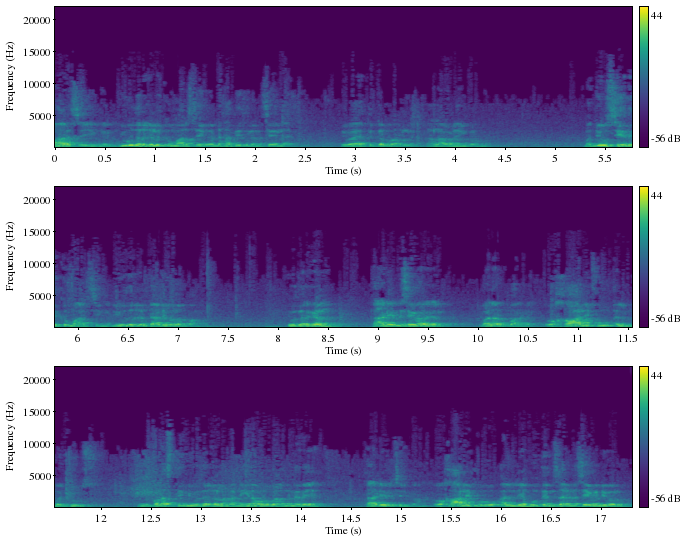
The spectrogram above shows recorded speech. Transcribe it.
மாறு செய்யுங்கள் யூதர்களுக்கு மாறு செய்யுங்கள் ஹதீஸ்ல என்ன செய்யல ரிவாயத்துக்கள் வரல. நல்லா விளங்கிக்கணும் மஜூசியலுக்கு மாறு செய்யுங்கள் யூதர்கள் தாடி வளர்ப்பாங்க. யூதர்கள் தாடி என்ன செய்வார்கள்? வளர்ப்பார்கள். ஒஹாலிஃபு அல் மஜூஸ். நீங்க பலஸ்தீன் யூதர்கள் கண்டிங்கன்னா உங்களுக்கு வந்து நிறைய தாடி வச்சிருப்பாங்க. ஒஹாலிஃபு அல் யஹூத் என்ன செய்ய வேண்டி வரும்?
